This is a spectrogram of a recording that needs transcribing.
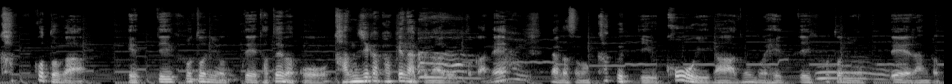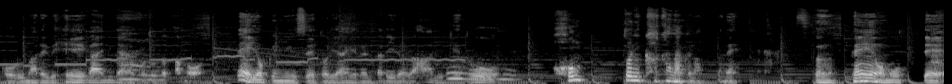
書くことが減っていくことによって、例えばこう、漢字が書けなくなるとかね、はいなんかその書くっていう行為がどんどん減っていくことによって、なんかこう生まれる弊害みたいなこととかも、ね、よくニュースで取り上げられたりいろいろあるけど、本当に書かなくなったね。うん。ペンを持って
